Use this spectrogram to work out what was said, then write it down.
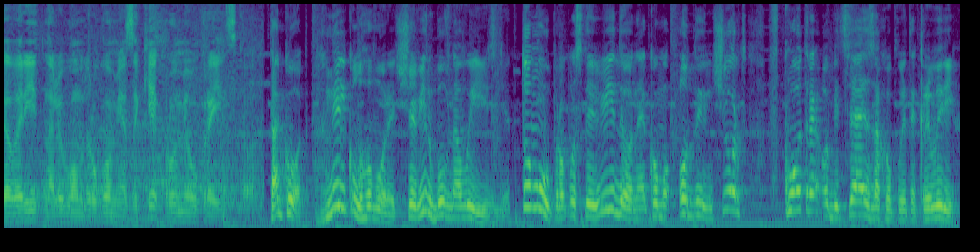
говорить на любом другом языке, кроме украинского. Так от, Гнилькул говорить, що він був на виїзді, тому пропустив відео, на якому один чорт вкотре обіцяє захопити кривий ріг.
